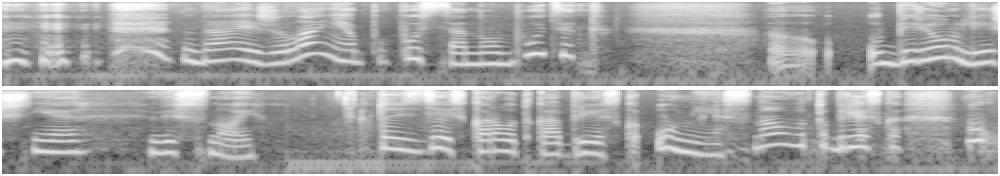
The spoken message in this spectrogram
да, и желания, пусть оно будет. Э, уберем лишнее весной. То есть здесь короткая обрезка уместна. Вот обрезка, ну,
